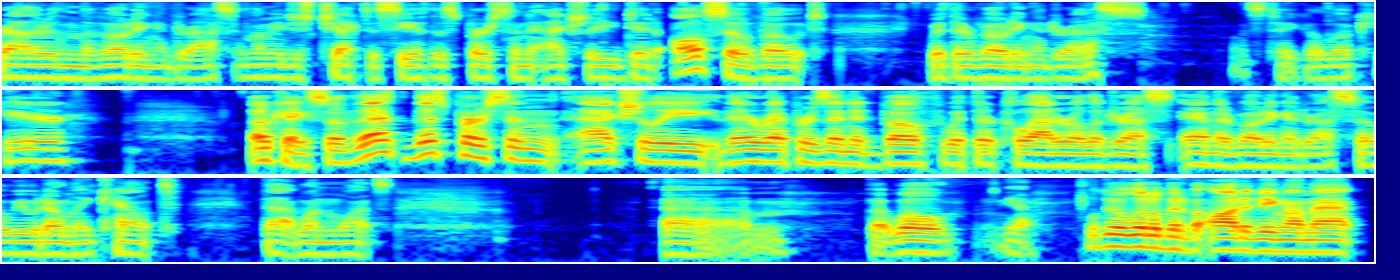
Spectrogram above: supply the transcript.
rather than the voting address. And let me just check to see if this person actually did also vote with their voting address. Let's take a look here. Okay, so that this person actually they're represented both with their collateral address and their voting address, so we would only count that one once. Um, but we'll yeah we'll do a little bit of auditing on that.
